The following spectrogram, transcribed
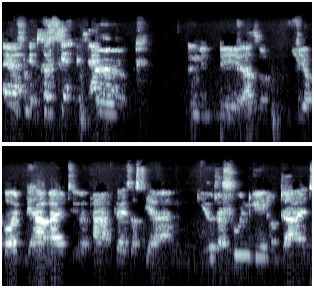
äh, interessiert mich einfach. Äh, nee, also wir wollten, wir haben halt über Plan aktuell, dass wir an die Hürter Schulen gehen und da halt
